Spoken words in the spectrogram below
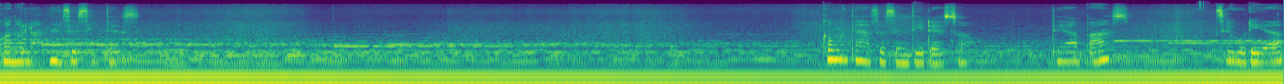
cuando los necesites. ¿Cómo te hace sentir eso? ¿Te da paz? ¿Seguridad?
